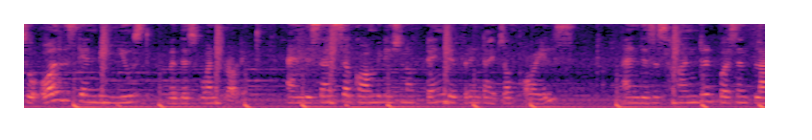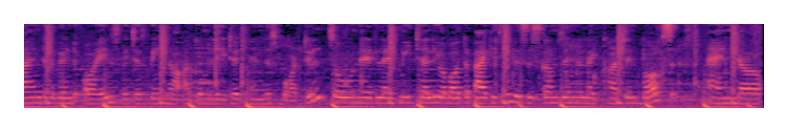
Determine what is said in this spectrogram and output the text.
So all this can be used with this one product. And this has a combination of 10 different types of oils. And this is 100% plant driven oils which has been uh, accumulated in this bottle. So let, let me tell you about the packaging. This is comes in a like carton box. And uh,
